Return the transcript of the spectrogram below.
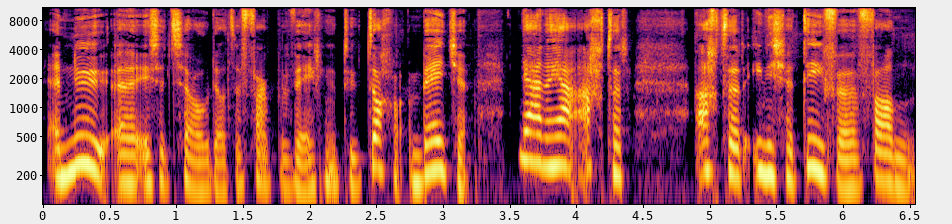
En nu uh, is het zo dat de vakbeweging natuurlijk toch een beetje... ja, nou ja, achter, achter initiatieven van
